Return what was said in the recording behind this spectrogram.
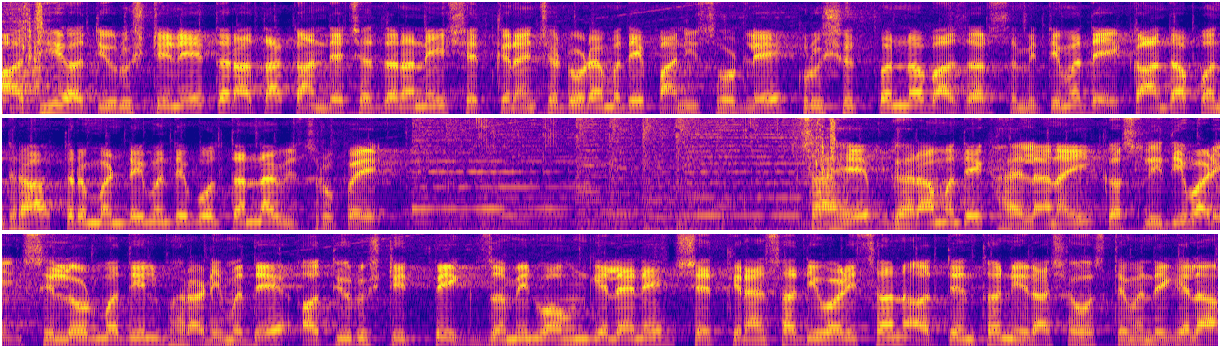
आधी अतिवृष्टीने तर आता कांद्याच्या दराने शेतकऱ्यांच्या डोळ्यामध्ये पाणी सोडले. कृषी उत्पन्न बाजार समितीमध्ये कांदा पंधरा तर मंडईमध्ये बोलताना वीस रुपये. साहेब घरामध्ये खायला नाही कसली दिवाळी? सिल्लोडमधील भराडीमध्ये अतिवृष्टीत पीक जमीन वाहून गेल्याने शेतकऱ्यांचा दिवाळी सण अत्यंत निराशावस्थेमध्ये गेला.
